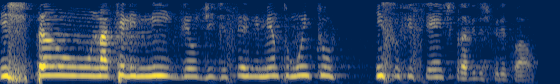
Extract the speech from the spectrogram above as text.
estão naquele nível de discernimento muito insuficiente para a vida espiritual.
